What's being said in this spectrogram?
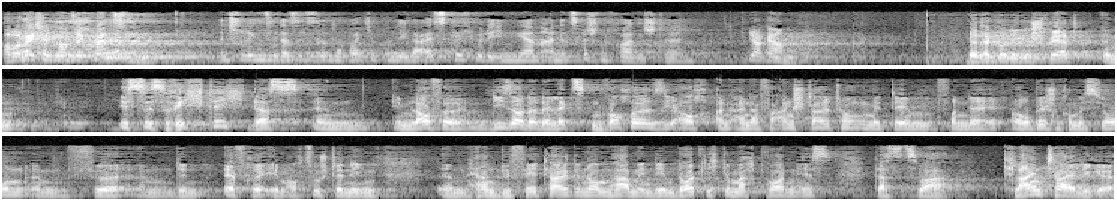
Aber Herr welche Konsequenzen? Entschuldigen Sie, dass ich Sie unterbreche. Kollege Eiskirch würde Ihnen gerne eine Zwischenfrage stellen. Ja, gerne. Werter Kollege Schwert, ähm, ist es richtig, dass ähm, im Laufe dieser oder der letzten Woche Sie auch an einer Veranstaltung mit dem von der Europäischen Kommission ähm, für ähm, den EFRE eben auch zuständigen ähm, Herrn Dufay teilgenommen haben, in dem deutlich gemacht worden ist, dass zwar kleinteilige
